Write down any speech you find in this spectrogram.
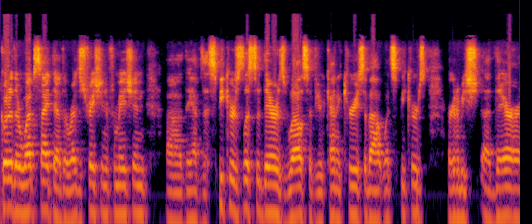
go to their website. They have the registration information. Uh, they have the speakers listed there as well. So if you're kind of curious about what speakers are going to be sh- uh, there,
